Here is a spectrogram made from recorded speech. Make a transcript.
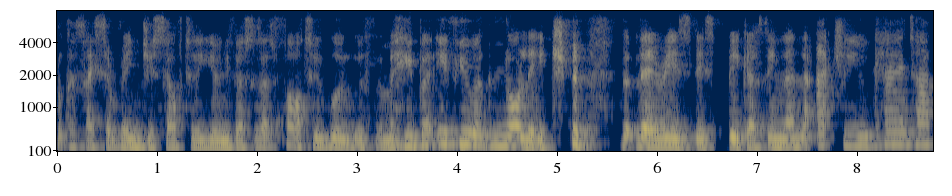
look, I'm not going to say surrender yourself to the universe because that's far too woo for me but if you acknowledge that there is this bigger thing then that actually you can tap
